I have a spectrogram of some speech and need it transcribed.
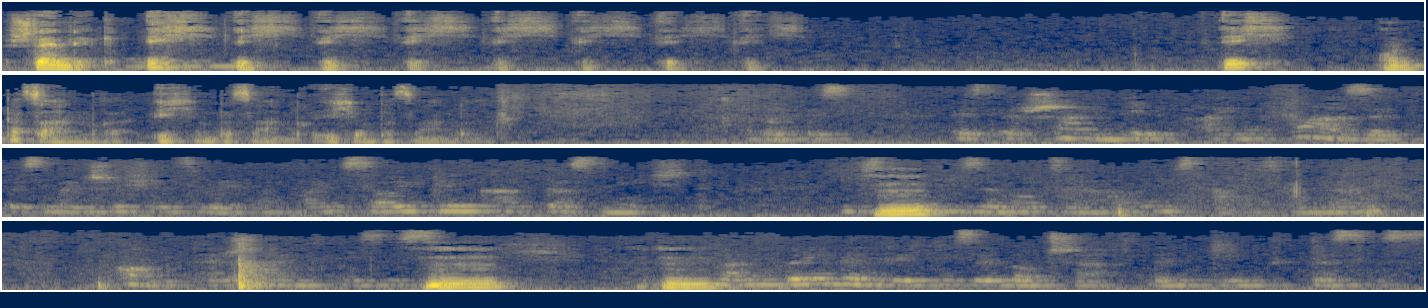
Ständig. Ich, ich, ich, ich, ich, ich, ich, ich. Ich und das andere. Ich und das andere. Ich und das andere. Aber es, es erscheint in einer Phase des menschlichen Lebens. Ein Säugling hat das nicht. Ist Mhm. in diesem Ozean ist aus. Und dann kommt, erscheint dieses Mhm. Wann bringen wir diese Botschaft dem Kind, dass es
